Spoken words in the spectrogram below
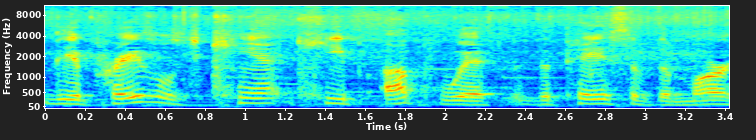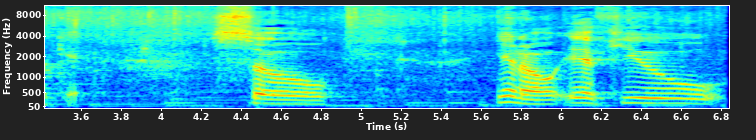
the appraisals can't keep up with the pace of the market. So, you know, if you,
